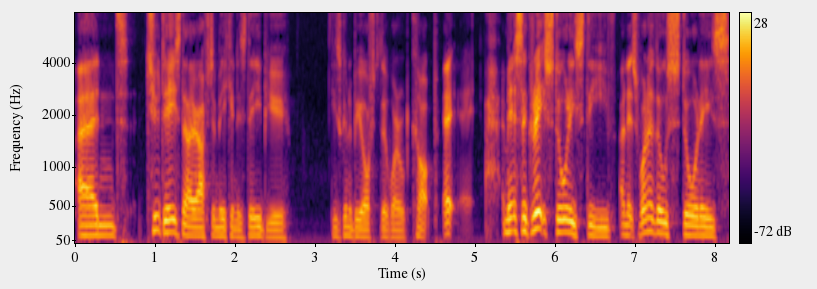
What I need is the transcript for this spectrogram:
And two days now after making his debut, he's going to be off to the World Cup. It, I mean, it's a great story, Steve, and it's one of those stories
